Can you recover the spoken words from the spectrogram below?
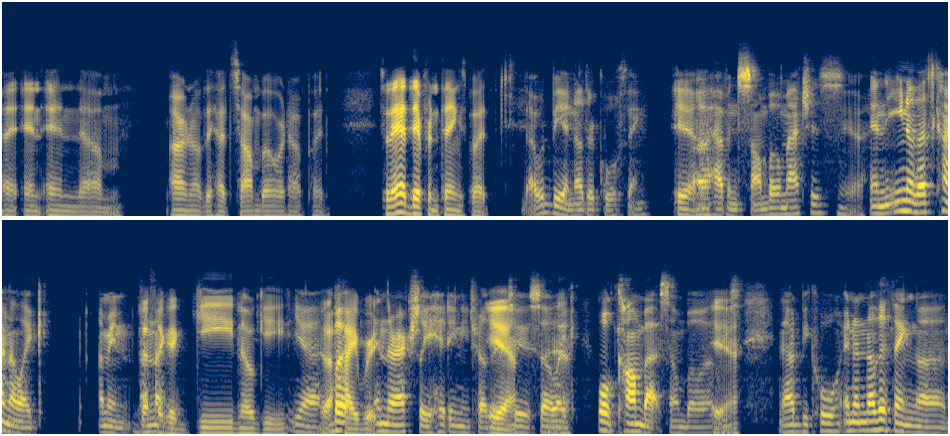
uh, and and um, I don't know if they had sambo or not, but so they had different things. But That would be another cool thing. Yeah. uh, having sambo matches. Yeah. And you know that's kind of like, I mean, That's I'm like a gi no gi. yeah, a but hybrid. and they're actually hitting each other Yeah, too. So yeah. like, well, combat sambo at Yeah. least, and that would be cool. And another thing, uh,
